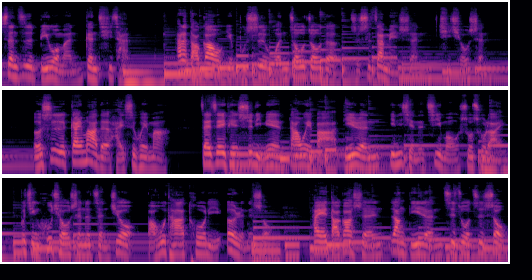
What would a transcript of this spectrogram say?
甚至比我们更凄惨。他的祷告也不是文绉绉的，只是赞美神、祈求神，而是该骂的还是会骂。在这一篇诗里面，大卫把敌人阴险的计谋说出来，不仅呼求神的拯救，保护他脱离恶人的手，他也祷告神让敌人自作自受，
